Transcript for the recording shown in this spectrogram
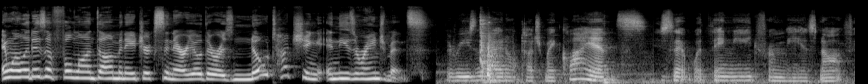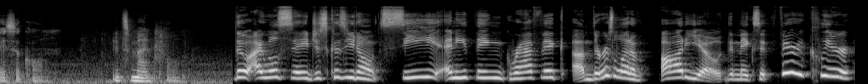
And while it is a full on dominatrix scenario, there is no touching in these arrangements. The reason that I don't touch my clients is that what they need from me is not physical, it's mental. Though I will say, just because you don't see anything graphic, um, there is a lot of audio that makes it very clear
